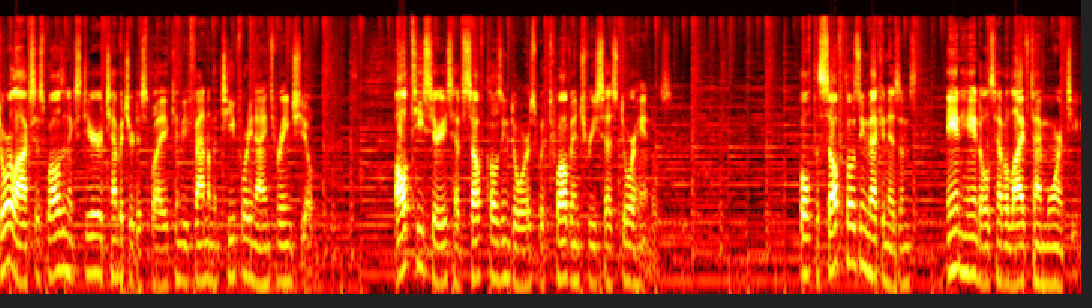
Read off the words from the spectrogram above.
Door locks as well as an exterior temperature display can be found on the T49's rain shield. All T-Series have self-closing doors with 12-inch recessed door handles. Both the self-closing mechanisms and handles have a lifetime warranty.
